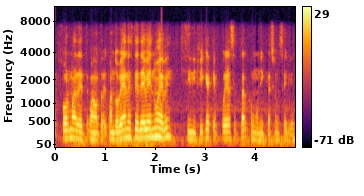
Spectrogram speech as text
forma de cuando, cuando vean este DB9 significa que puede aceptar comunicación serial.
